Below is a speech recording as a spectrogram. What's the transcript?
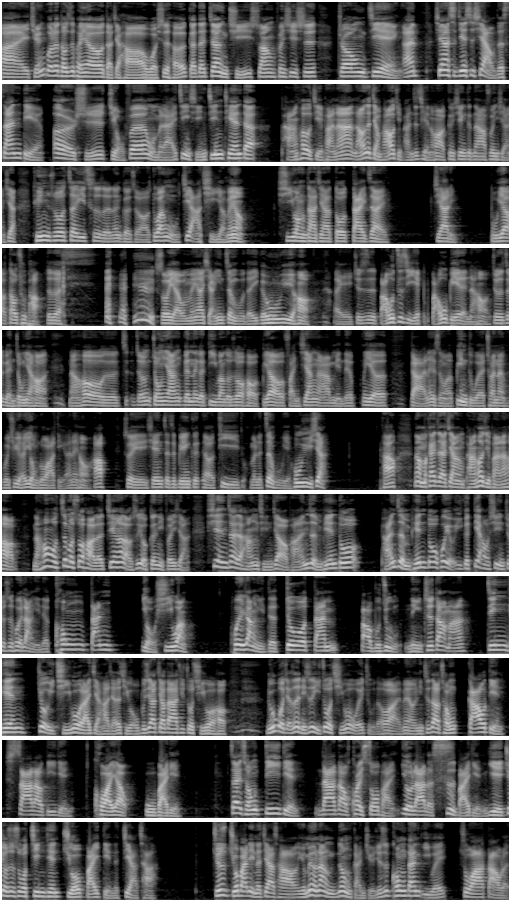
嗨，全国的投资朋友，大家好，我是合格的正奇双分析师钟建安。现在时间是下午的三点二十九分，我们来进行今天的盘后解盘啊。然后在讲盘后解盘之前的话，更先跟大家分享一下，听说这一次的那个什么端午假期有没有？希望大家都待在家里，不要到处跑，对不对？所以啊，我们要响应政府的一个呼吁哈。哎，就是保护自己也保护别人，然后就是这个很重要哈。然后中中央跟那个地方都说哈，不要返乡啊，免得那个把那个什么病毒啊传染回去还用落地啊那哈。好，所以先在这边跟呃替我们的政府也呼吁一下。好，那我们开始来讲盘后解盘了哈。然后这么说好了，建安老师有跟你分享，现在的行情叫盘整偏多，盘整偏多会有一个调性，就是会让你的空单有希望。会让你的多单抱不住，你知道吗？今天就以期货来讲哈，假设期货，我不是要教大家去做期货哈。如果假设你是以做期货为主的话，有没有？你知道从高点杀到低点快要五百点，再从低点拉到快收盘又拉了四百点，也就是说今天九百点的价差，就是九百点的价差哦，有没有让你那种感觉？就是空单以为抓到了。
